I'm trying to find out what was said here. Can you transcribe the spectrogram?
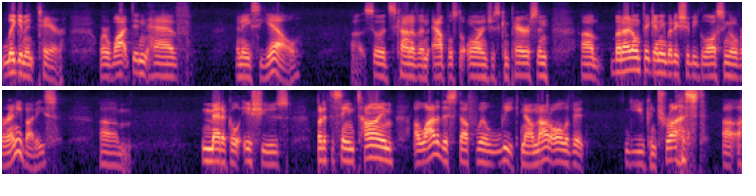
ligament tear where Watt didn't have an ACL, uh, so it's kind of an apples to oranges comparison. Um, but I don't think anybody should be glossing over anybody's um, medical issues. But at the same time, a lot of this stuff will leak. Now, not all of it you can trust. Uh,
